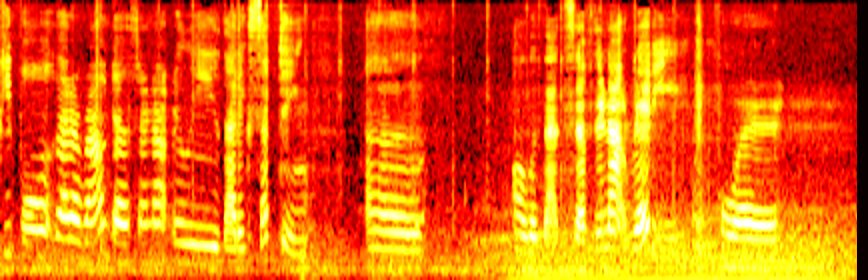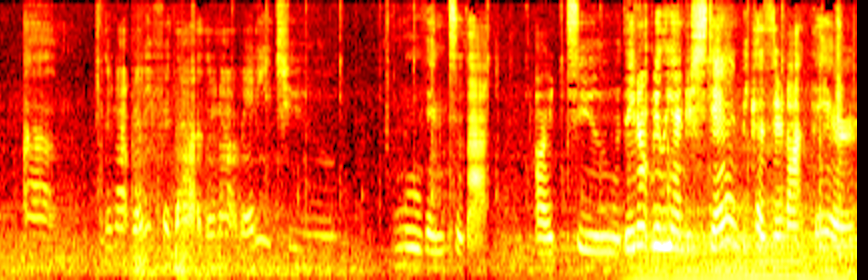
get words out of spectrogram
people that are around us are not really that accepting of all of that stuff. They're not ready for. Um, they're not ready for that. They're not ready to move into that or to. They don't really understand because they're not there.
